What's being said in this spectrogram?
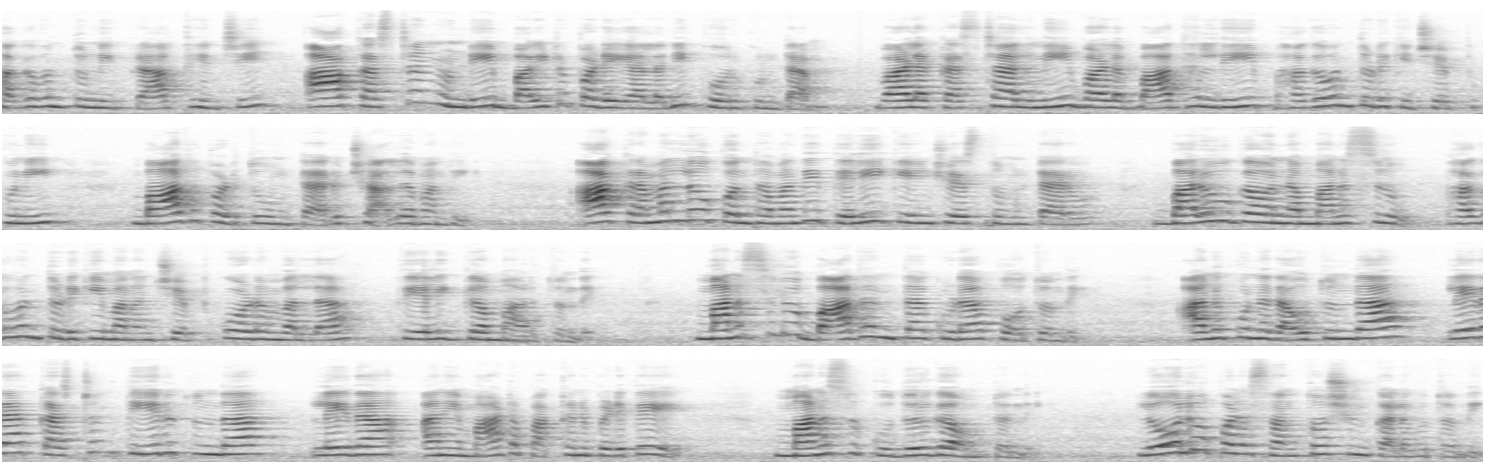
భగవంతుణ్ణి ప్రార్థించి ఆ కష్టం నుండి బయటపడేయాలని కోరుకుంటాం. వాళ్ళ కష్టాలని వాళ్ళ బాధల్ని భగవంతుడికి చెప్పుకుని బాధపడుతూ ఉంటారు చాలా మంది. ఆ క్రమంలో కొంతమంది తెలియక ఏం చేస్తూ ఉంటారు? బరువుగా ఉన్న మనసును భగవంతుడికి మనం చెప్పుకోవడం వల్ల తేలిగ్గా మారుతుంది. మనసులో బాధ అంతా కూడా పోతుంది. అనుకున్నది అవుతుందా లేదా కష్టం తీరుతుందా లేదా అనే మాట పక్కన పెడితే మనసు కుదురుగా ఉంటుంది. లోపల సంతోషం కలుగుతుంది.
